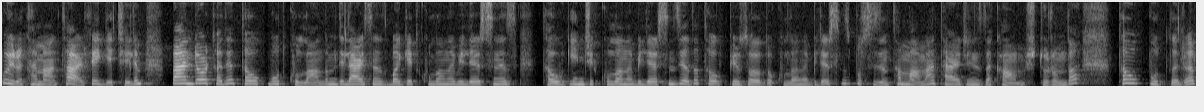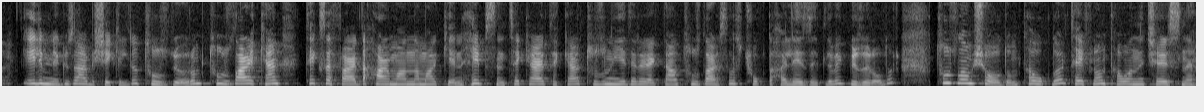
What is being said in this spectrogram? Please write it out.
Buyurun hemen tarife geçelim. Ben 4 adet tavuk but kullandım. Dilerseniz baget kullanabilirsiniz, tavuk incik kullanabilirsiniz ya da tavuk pirzola da kullanabilirsiniz. Bu sizin tamamen tercihinize kalmış durumda. Tavuk butları elimle güzel bir şekilde tuzluyorum. Tuzlarken tek seferde harmanlamak yerine hepsini teker teker tuzunu yedirerekten tuzlarsanız çok daha lezzetli ve güzel olur. Tuzlamış olduğum tavukları teflon tavanın içerisine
